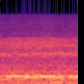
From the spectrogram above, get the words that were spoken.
Per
